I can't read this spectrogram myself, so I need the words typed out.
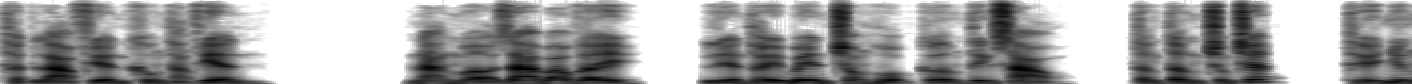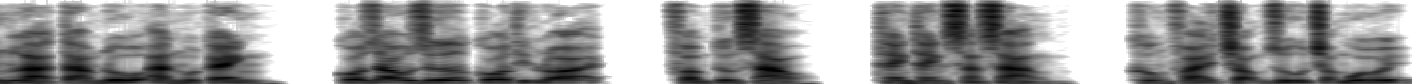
thật là phiền không thắng phiền. Nàng mở ra bao vây, liền thấy bên trong hộp cơm tinh xảo, tầng tầng chống chất, thế nhưng là tam đồ ăn một canh, có rau dưa có thịt loại, phẩm tướng sao, thanh thanh sảng sảng, không phải trọng du trọng muối.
